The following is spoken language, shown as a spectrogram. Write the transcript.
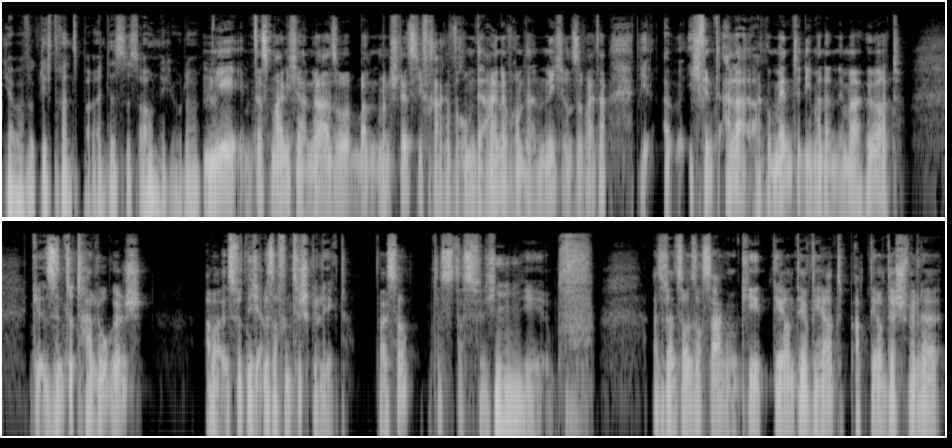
ja, aber wirklich transparent ist es auch nicht, oder? Nee, das meine ich ja, ne? Also man, man stellt sich die Frage, warum der eine, warum der nicht und so weiter. Die, äh, ich finde alle Argumente, die man dann immer hört, sind total logisch, aber es wird nicht alles auf den Tisch gelegt. Weißt du? Das, das finde ich hm. irgendwie. Pff. Also dann soll es auch sagen, okay, der und der Wert, ab der und der Schwelle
